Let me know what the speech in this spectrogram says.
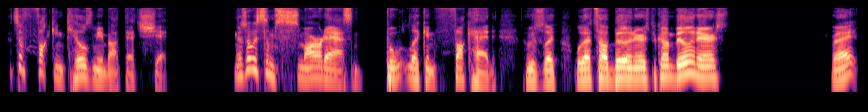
That's what fucking kills me about that shit. There's always some smart ass bootlicking fuckhead who's like, well, that's how billionaires become billionaires. Right?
